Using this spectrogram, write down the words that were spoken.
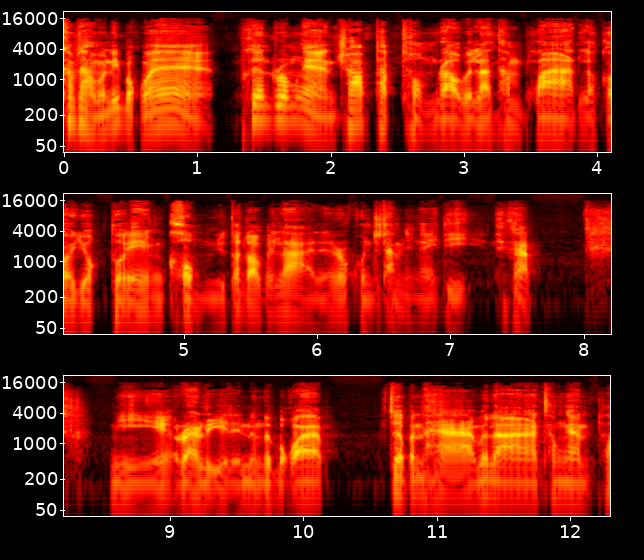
คำถามวันนี้บอกว่าเพื่อนร่วมงานชอบทับถมเราเวลาทำพลาด แล้วก็ยกตัวเองข่มอยู่ตลอดเวลาเนี่ยเราควรจะทำยังไงดีนะครับ มีรายละเอียดนิดหนึ่งด้วยบอกว่าเจอปัญหาเวลาทำงานพล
